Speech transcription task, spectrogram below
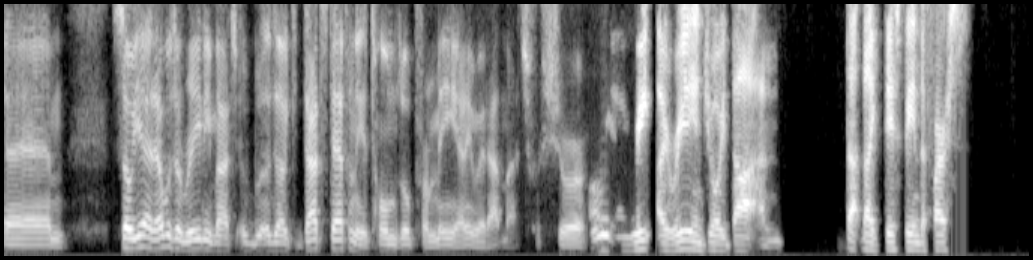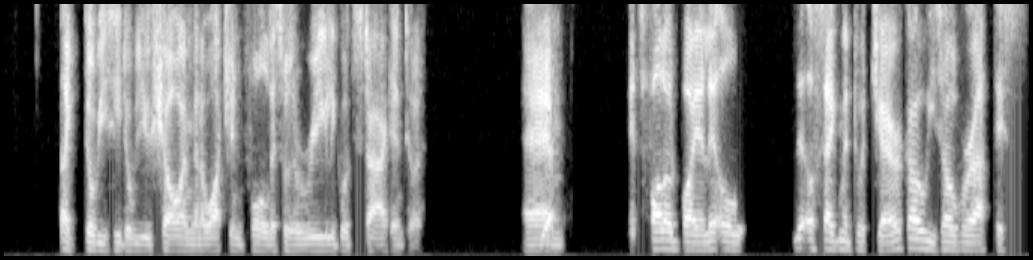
um, so yeah, that was a really match. Like that's definitely a thumbs up from me. Anyway, that match for sure. Oh, yeah, I, re- I really enjoyed that, and that like this being the first like WCW show I'm going to watch in full. This was a really good start into it. Um, Yeah. it's followed by a little little segment with Jericho. He's over at this.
